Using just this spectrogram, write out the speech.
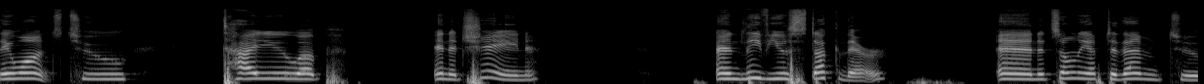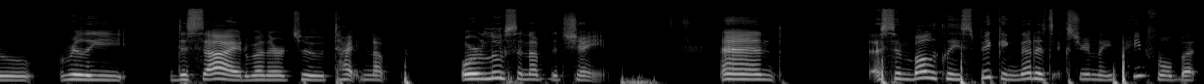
they want to tie you up in a chain and leave you stuck there. And it's only up to them to really decide whether to tighten up or loosen up the chain. And uh, symbolically speaking, that is extremely painful, but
